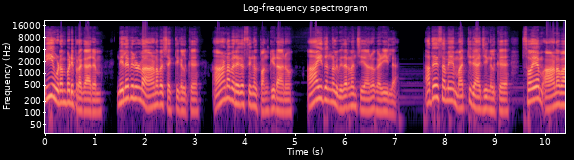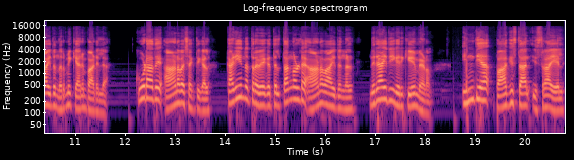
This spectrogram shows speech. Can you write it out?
ഈ ഉടമ്പടി പ്രകാരം നിലവിലുള്ള ആണവ ശക്തികൾക്ക് ആണവ രഹസ്യങ്ങൾ പങ്കിടാനോ ആയുധങ്ങൾ വിതരണം ചെയ്യാനോ കഴിയില്ല. അതേസമയം മറ്റ് രാജ്യങ്ങൾക്ക് സ്വയം ആണവായുധം നിർമ്മിക്കാനും പാടില്ല. കൂടാതെ ആണവ ശക്തികൾ കഴിയുന്നത്ര വേഗത്തിൽ തങ്ങളുടെ ആണവായുധങ്ങൾ നിരായുധീകരിക്കുകയും വേണം. ഇന്ത്യ പാകിസ്ഥാൻ ഇസ്രായേൽ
